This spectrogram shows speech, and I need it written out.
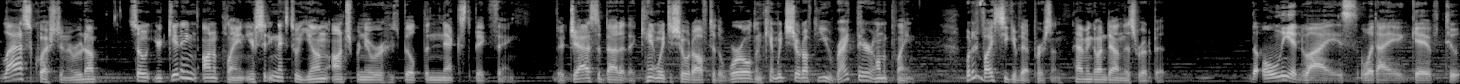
Last question, Arunabh. So you're getting on a plane, you're sitting next to a young entrepreneur who's built the next big thing. They're jazzed about it, they can't wait to show it off to the world and can't wait to show it off to you right there on the plane. What advice do you give that person, having gone down this road a bit? The only advice what I give to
